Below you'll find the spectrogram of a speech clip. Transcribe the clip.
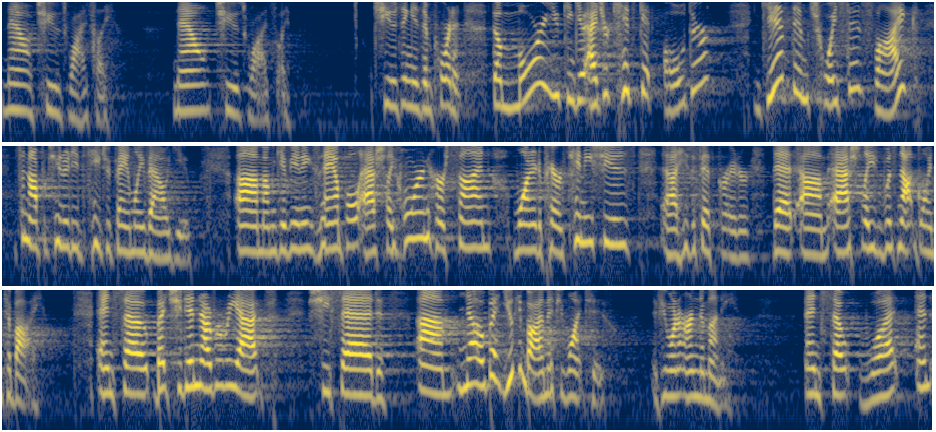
Now choose wisely. Now choose wisely. Choosing is important. The more you can give, as your kids get older, give them choices like it's an opportunity to teach a family value. Um, I'm gonna give you an example. Ashley Horn, her son, wanted a pair of tennis shoes. Uh, he's a fifth grader that um, Ashley was not going to buy. And so, but she didn't overreact. She said, um, No, but you can buy them if you want to, if you want to earn the money. And so, what an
